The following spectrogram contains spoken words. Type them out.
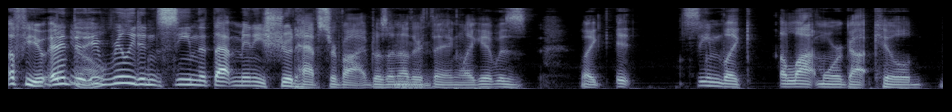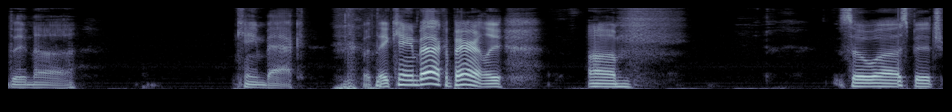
A few, and it, it really didn't seem that that many should have survived. Was another thing. Like it was, like it seemed like a lot more got killed than uh came back, but they came back apparently. Um. So uh, this bitch,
